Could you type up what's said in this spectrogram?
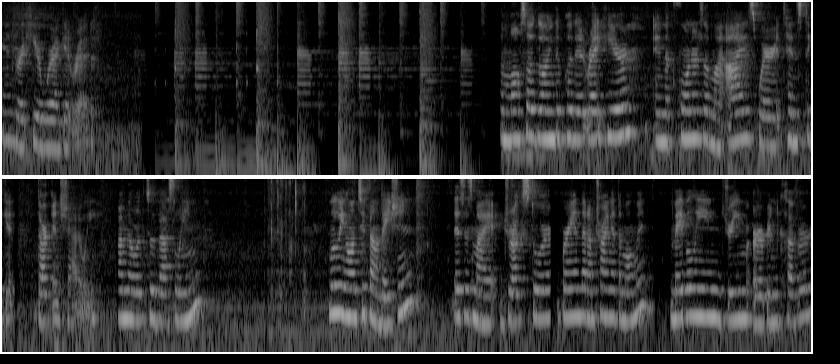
And right here where I get red. I'm also going to put it right here in the corners of my eyes where it tends to get dark and shadowy. I'm gonna look to Vaseline. Moving on to foundation. This is my drugstore brand that I'm trying at the moment. Maybelline Dream Urban Cover.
